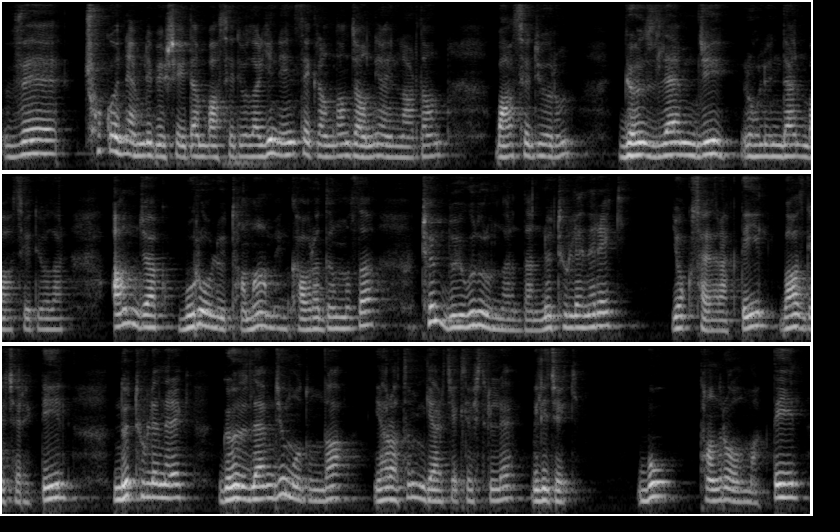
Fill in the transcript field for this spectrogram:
Ve çok önemli bir şeyden bahsediyorlar. Yine Instagram'dan canlı yayınlardan bahsediyorum. Gözlemci rolünden bahsediyorlar. Ancak bu rolü tamamen kavradığımızda tüm duygu durumlarından nötrlenerek, yok sayarak değil, vazgeçerek değil, nötrlenerek gözlemci modunda yaratım gerçekleştirilebilecek. Bu Tanrı olmak değil,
